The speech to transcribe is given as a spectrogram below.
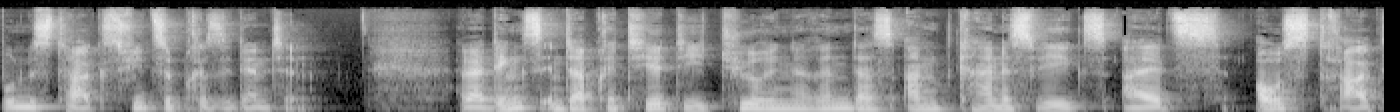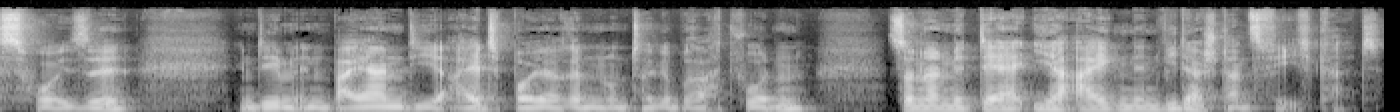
Bundestagsvizepräsidentin. Allerdings interpretiert die Thüringerin das Amt keineswegs als Austragshäusel, in dem in Bayern die Altbäuerinnen untergebracht wurden, sondern mit der ihr eigenen Widerstandsfähigkeit.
